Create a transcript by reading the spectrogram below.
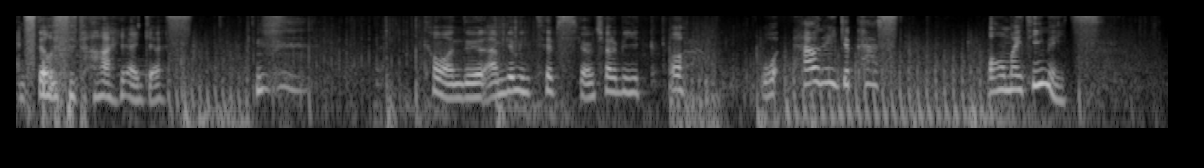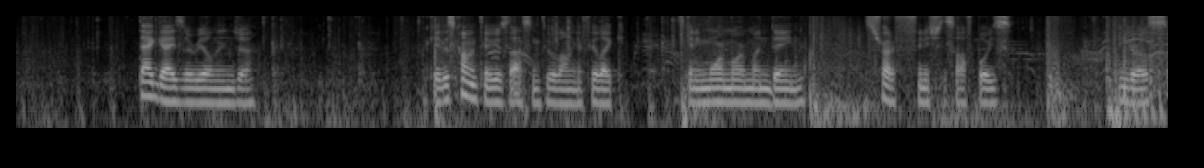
and still to die, I guess. Come on, dude. I'm giving tips here. I'm trying to be. Oh, what? How did he get past all my teammates? That guy's a real ninja. Okay, this commentary is lasting too long. I feel like it's getting more and more mundane. Let's try to finish this off, boys and girls.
